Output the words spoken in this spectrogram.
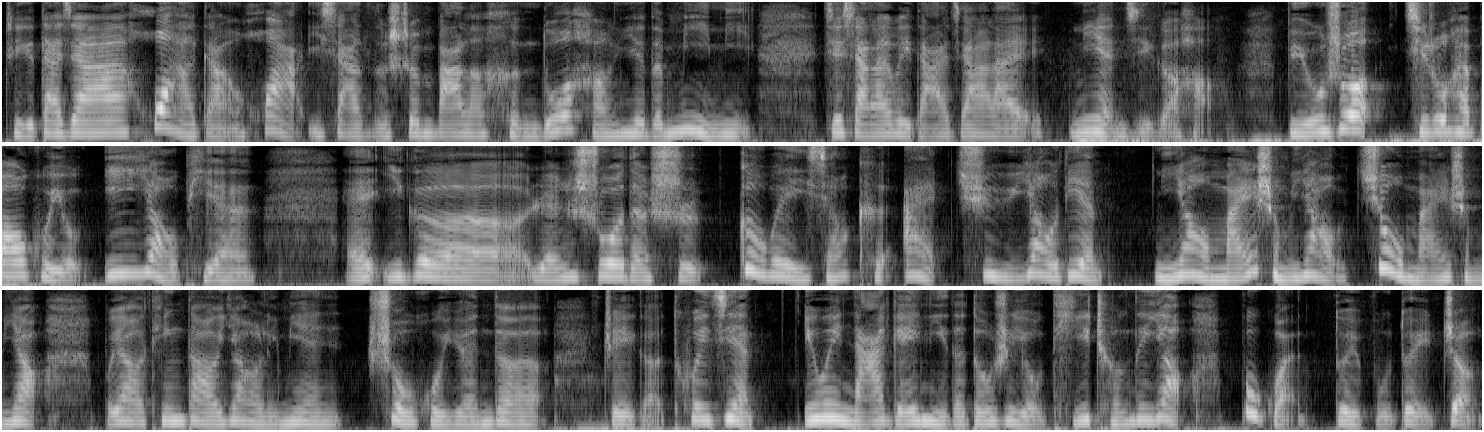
这个大家话赶话，一下子深扒了很多行业的秘密。接下来为大家来念几个哈，比如说其中还包括有医药篇，哎，一个人说的是各位小可爱，去药店你要买什么药就买什么药，不要听到药里面售货员的这个推荐，因为拿给你的都是有提成的药，不管对不对症。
